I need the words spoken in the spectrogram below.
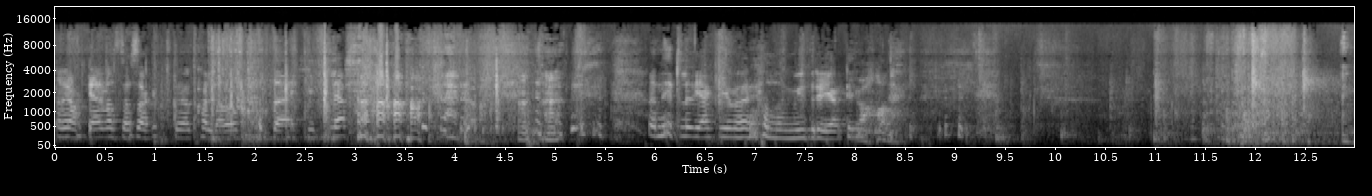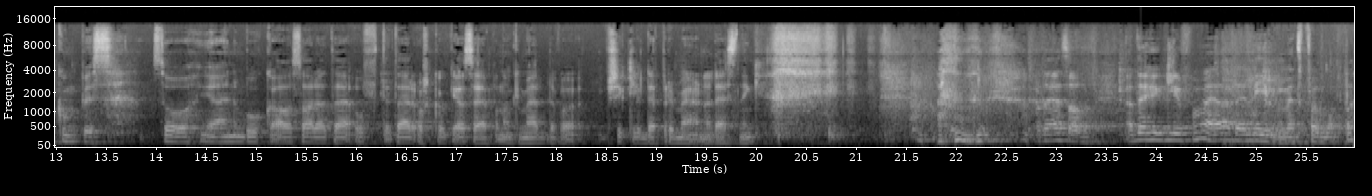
Det er artig hvis du har sagt å kalle deg potte-Hitler. Men Hitler gikk jo gjennom mye drøyere ting. En kompis så i ene boka og sa det at jeg, uff, dette her orker ikke å se på noe mer. Det var skikkelig deprimerende lesning. og det er sånn Ja, det er hyggelig for meg. Da. Det er livet mitt, på en måte.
